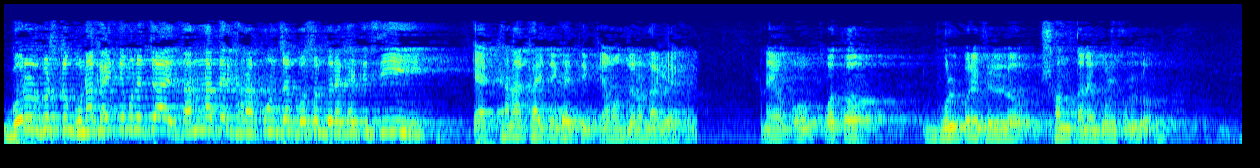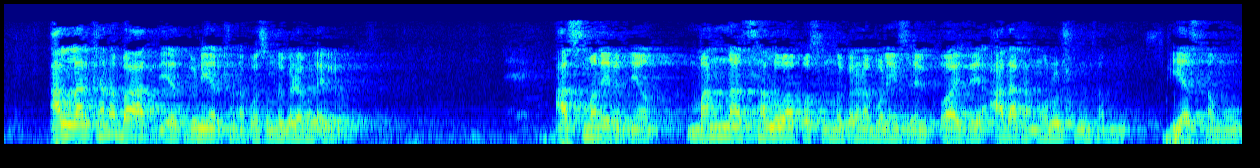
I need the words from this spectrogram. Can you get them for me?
গরুর গোস্ত গুণা খাইতে মনে চায়। জান্নাতের খানা পঞ্চাশ বছর ধরে খাইতেছি। এক খানা খাইতে খাইতে কেমন যেন লাগে এখন। মানে ও কত ভুল করে ফেলল, সন্তানে ভুল করল। আল্লাহর খানা বাদ দিয়ে দুনিয়ার খানা পছন্দ করে ফেলাইল। আসমানের নিয়ম মান্না সালোয়া পছন্দ করে না, বনে কয় যে, আদা খামো, রসুন খামো, পিঁয়াজ খামো।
